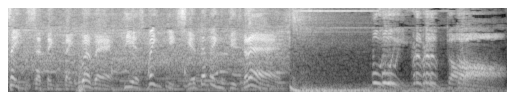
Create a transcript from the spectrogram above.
679-1027-23. Muy pronto.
